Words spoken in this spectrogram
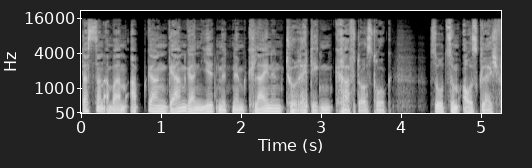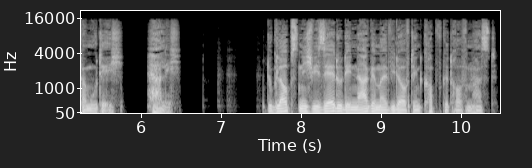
das dann aber im Abgang gern garniert mit nem kleinen, tourettigen Kraftausdruck. So zum Ausgleich vermute ich. Herrlich. Du glaubst nicht, wie sehr du den Nagel mal wieder auf den Kopf getroffen hast.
